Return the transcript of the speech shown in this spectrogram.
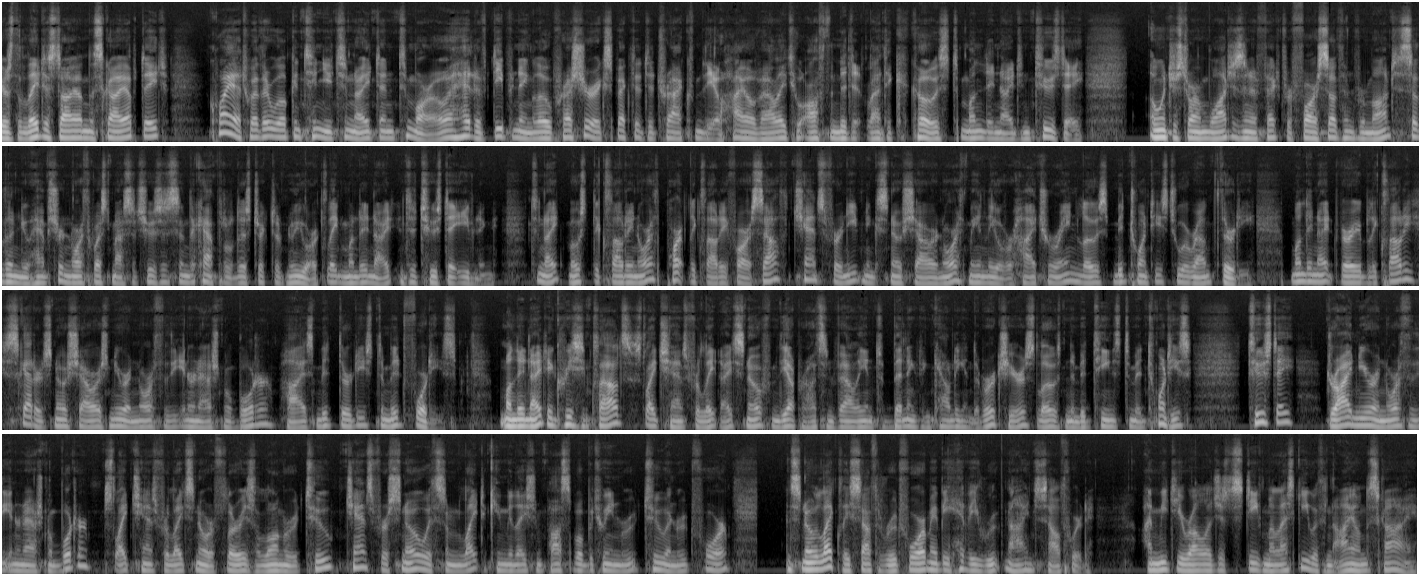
Here's the latest Eye on the Sky update. Quiet weather will continue tonight and tomorrow ahead of deepening low pressure expected to track from the Ohio Valley to off the mid Atlantic coast Monday night and Tuesday. A winter storm watch is in effect for far southern Vermont, southern New Hampshire, northwest Massachusetts, and the capital district of New York late Monday night into Tuesday evening. Tonight, mostly cloudy north, partly cloudy far south, chance for an evening snow shower north, mainly over high terrain, lows mid 20s to around 30. Monday night, variably cloudy, scattered snow showers near and north of the international border, highs mid 30s to mid 40s. Monday night, increasing clouds, slight chance for late night snow from the upper Hudson Valley into Bennington County and the Berkshires, lows in the mid teens to mid 20s. Tuesday, dry near and north of the international border. Slight chance for light snow or flurries along Route 2. Chance for snow with some light accumulation possible between Route 2 and Route 4. And snow likely south of Route 4, maybe heavy Route 9 southward. I'm meteorologist Steve Maleski with an eye on the sky.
